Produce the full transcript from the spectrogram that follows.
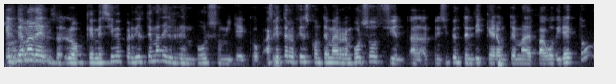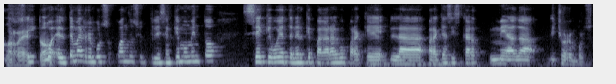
el tema de lo que me sí me perdí, el tema del reembolso, mi Jacob. ¿A qué te refieres con tema de reembolso? Si al, principio entendí que era un tema de pago directo. Correcto. El tema del reembolso, ¿cuándo se utiliza? ¿En qué momento? Sé que voy a tener que pagar algo para que, la, para que Asiscard me haga dicho reembolso.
